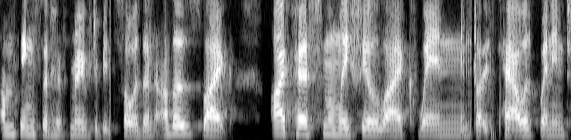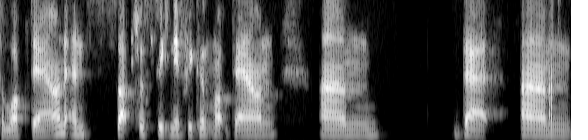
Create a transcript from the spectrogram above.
some things that have moved a bit slower than others. Like I personally feel like when those towers went into lockdown and such a significant lockdown um, that um,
